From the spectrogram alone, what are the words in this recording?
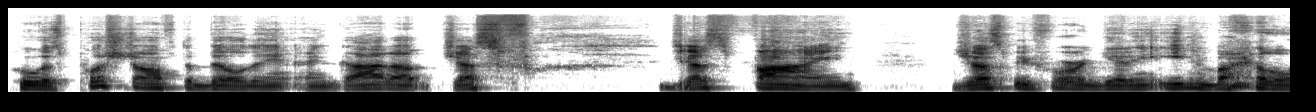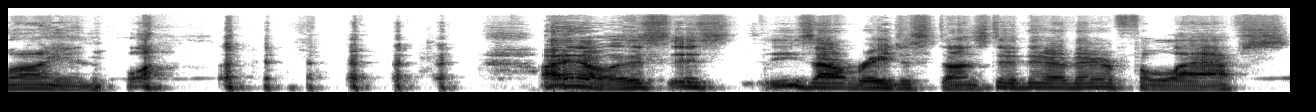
Who was pushed off the building and got up just just fine just before getting eaten by a lion. What? I know it's it's these outrageous stunts. They're they're there for laughs.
